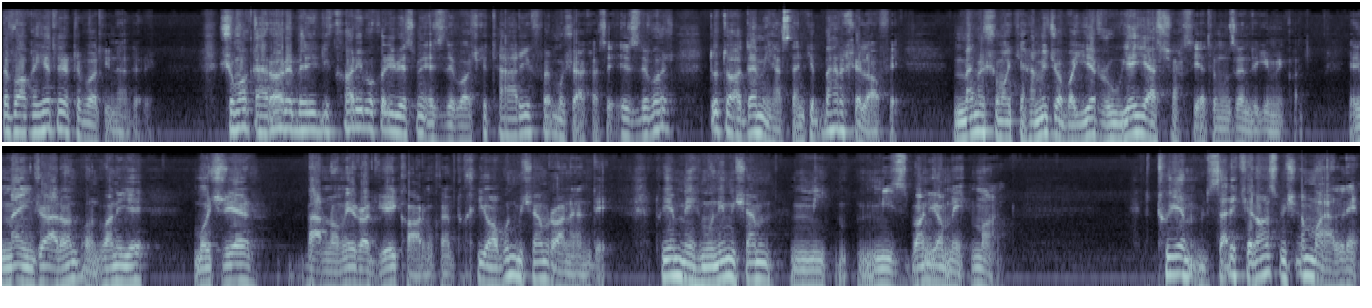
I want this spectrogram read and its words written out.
به واقعیت ارتباطی نداره. شما قراره برید یه کاری بکنید به اسم ازدواج که تعریف مشخصه. ازدواج دو تا آدمی هستن که برخلافه. من و شما که همه جا با یه رویه ای از شخصیتمون زندگی می‌کنیم. یعنی من اینجا الان به عنوان یه مجری برنامه رادیویی کار می‌کنم. تو خیابون میشم راننده. توی مهمونی میشم میزبان یا مهمان. توی سر کلاس میشم معلم.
